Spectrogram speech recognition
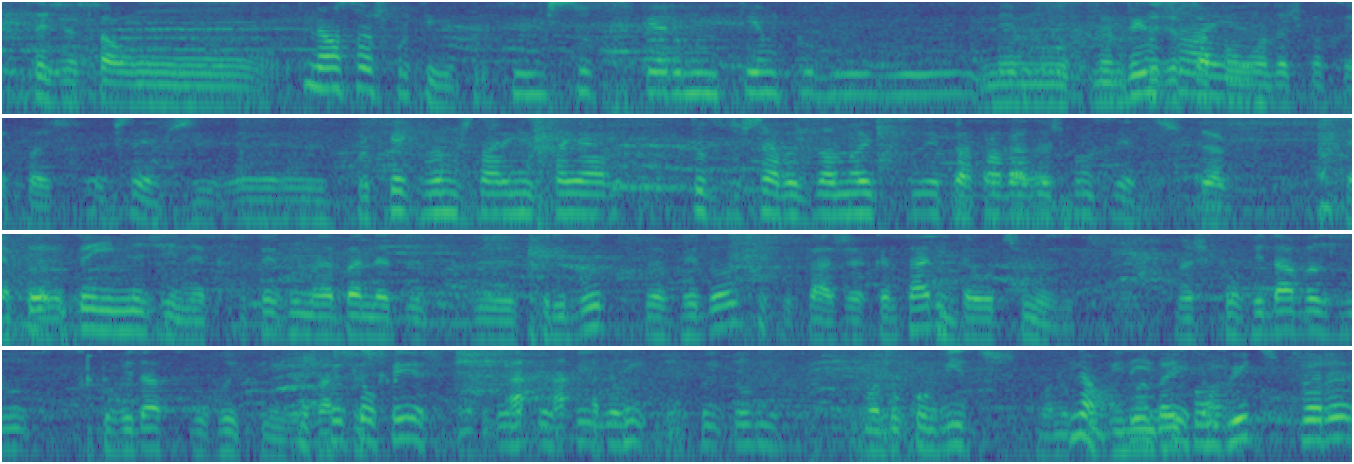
Que seja só um. Não, sabes porquê? Porque isso requer muito tempo de. de Mesmo, mesmo que De seja só para um ou dois concertos. Percebes? Eh, Porquê é que vamos estar a ensaiar todos os sábados à noite para para dar dois concertos? Certo. Então, então imagina que tu tens uma banda de, de tributo, a V12, e tu estás a cantar e tem outros músicos. Mas convidavas o, se convidasses o Rui Fingers, Mas foi o que ele fez. Foi o que ele fez. ele- Foi o que ele disse. Mandou convites. Mandou Não, convites. mandei sim, sim. convites para,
